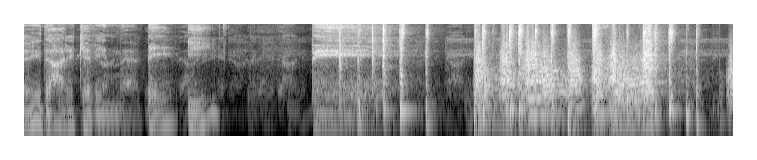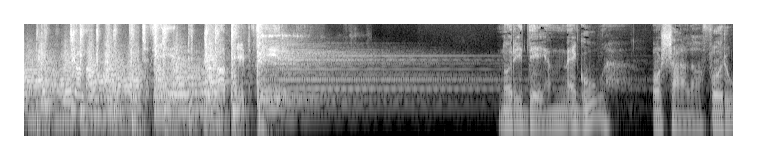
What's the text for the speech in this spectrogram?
Hei, det her er Kevin B-Y. B. Når ideen er god, og sjela får ro,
